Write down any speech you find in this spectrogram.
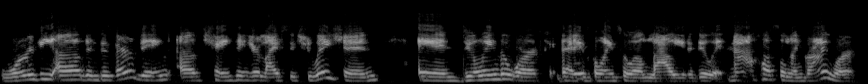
worthy of and deserving of changing your life situation and doing the work that is going to allow you to do it. Not hustle and grind work,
